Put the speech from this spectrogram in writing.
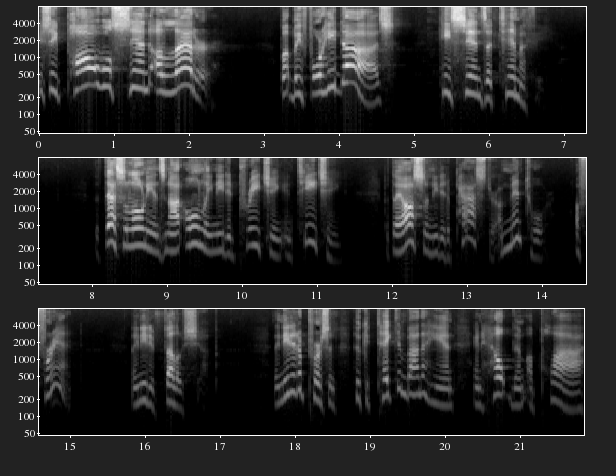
You see, Paul will send a letter, but before he does, he sends a Timothy. The Thessalonians not only needed preaching and teaching, but they also needed a pastor, a mentor, a friend. They needed fellowship. They needed a person who could take them by the hand and help them apply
